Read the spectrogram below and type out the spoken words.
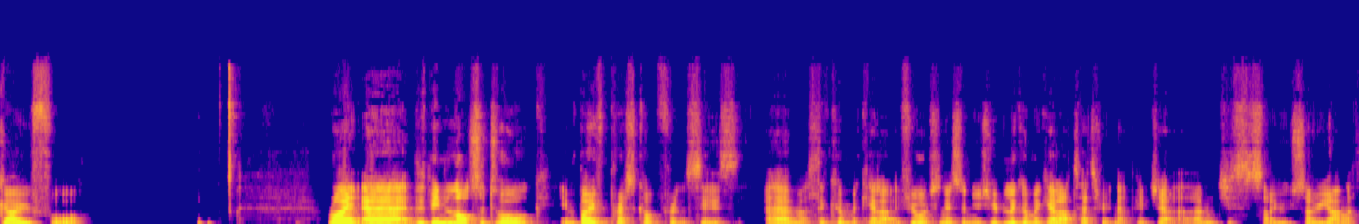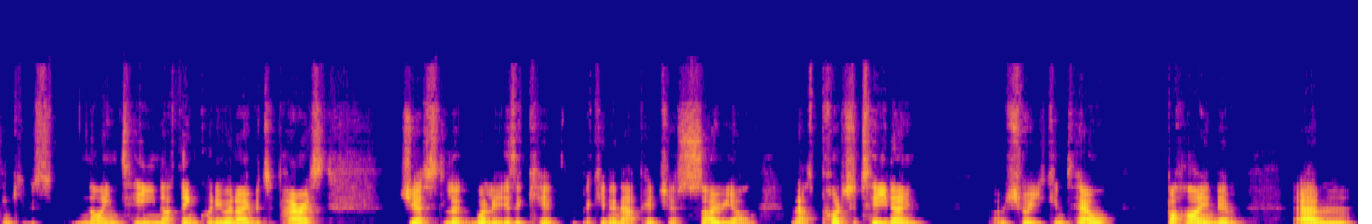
go for. Right. Uh, there's been lots of talk in both press conferences. Um, I think of Mikel, if you're watching this on YouTube, look at Mikel Arteta in that picture. Um, just so, so young. I think he was 19, I think, when he went over to Paris. Just look, well, he is a kid looking in that picture, so young. And that's Pochettino. I'm sure you can tell behind him. Um,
